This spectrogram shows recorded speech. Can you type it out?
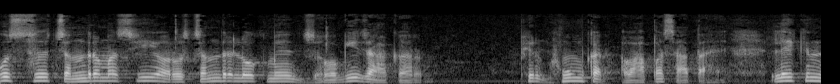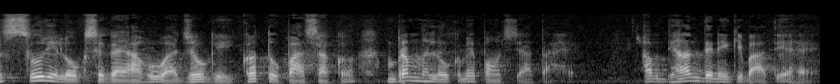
उस चंद्रमसी और उस चंद्रलोक में जोगी जाकर फिर घूमकर वापस आता है। लेकिन सूर्य लोक से गया हुआ जोगी कृत उपासक ब्रह्मलोक में पहुँच जाता है। अब ध्यान देने की बात यह है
